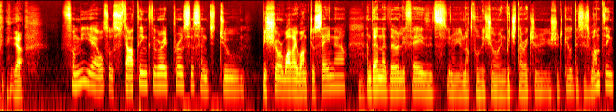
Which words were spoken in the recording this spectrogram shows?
yeah For me, yeah, also starting the very process and to be sure what I want to say now. Mm. And then at the early phase, it's, you know, you're not fully sure in which direction you should go. This is one thing.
